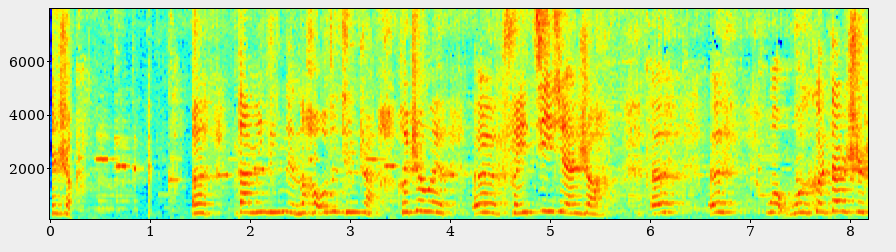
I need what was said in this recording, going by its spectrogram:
先生，呃，大名鼎鼎的猴子警长和这位呃肥鸡先生，呃呃，我我可但是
